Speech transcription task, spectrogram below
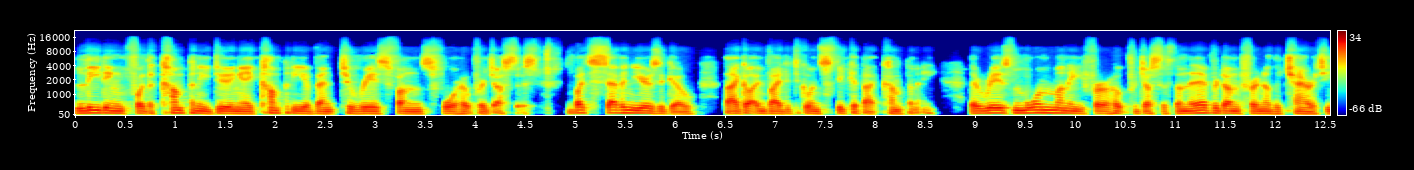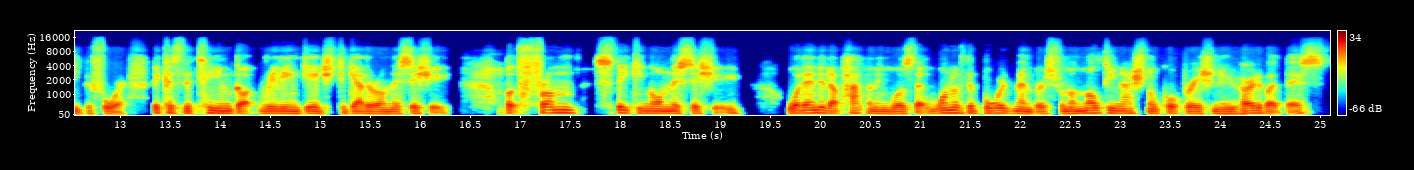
leading for the company doing a company event to raise funds for Hope for Justice. About seven years ago, I got invited to go and speak at that company. They raised more money for Hope for Justice than they'd ever done for another charity before because the team got really engaged together on this issue. But from speaking on this issue, what ended up happening was that one of the board members from a multinational corporation who heard about this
